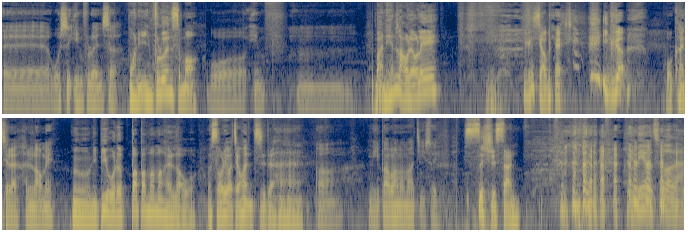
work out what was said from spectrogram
呃，我是 influencer。哇，你 influence 什么？我 inf 嗯，把年老了嘞。”一个小孩，一个，我看起来很老咩？嗯，你比我的爸爸妈妈还老哦。Sorry，我讲话很直的。啊，你爸爸妈妈几岁？四十三。也没有错啦，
